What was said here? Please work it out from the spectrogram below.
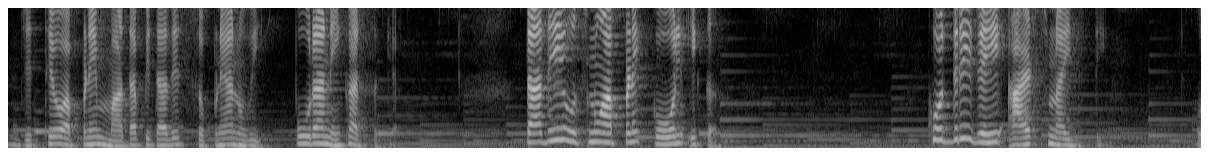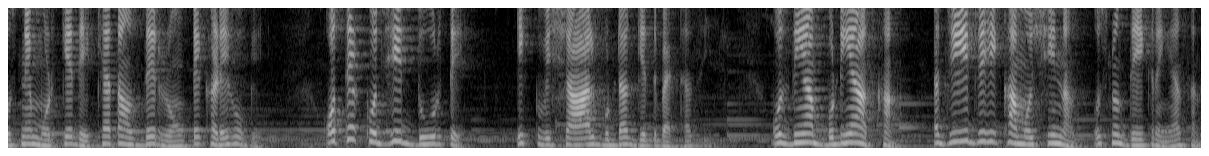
ਜਿੱਥੇ ਉਹ ਆਪਣੇ ਮਾਤਾ-ਪਿਤਾ ਦੇ ਸੁਪਨਿਆਂ ਨੂੰ ਵੀ ਪੂਰਾ ਨਹੀਂ ਕਰ ਸਕਿਆ। ਤਦ ਹੀ ਉਸ ਨੂੰ ਆਪਣੇ ਕੋਲ ਇੱਕ ਖੁਰਦਰੀ ਜਿਹੀ ਆਇਟ ਸੁਣਾਈ ਦਿੱਤੀ। ਉਸਨੇ ਮੁੜ ਕੇ ਦੇਖਿਆ ਤਾਂ ਉਸਦੇ ਰੋਂਗਟੇ ਖੜੇ ਹੋ ਗਏ। ਉੱਥੇ ਕੁਝ ਹੀ ਦੂਰ ਤੇ ਇੱਕ ਵਿਸ਼ਾਲ ਬੁੱਢਾ ਗਿੱਧ ਬੈਠਾ ਸੀ। ਉਸ ਦੀਆਂ ਬੁੱਢੀਆਂ ਅੱਖਾਂ ਅਜੀਬ ਜਿਹੀ ਖਾਮੋਸ਼ੀ ਨਾਲ ਉਸ ਨੂੰ ਦੇਖ ਰਹੀਆਂ ਸਨ,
